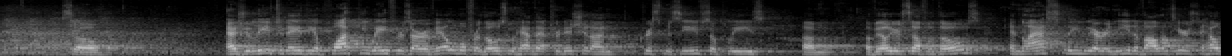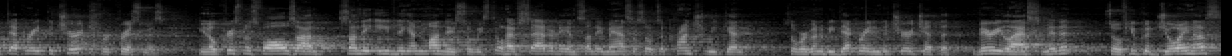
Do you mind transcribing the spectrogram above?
so as you leave today, the Opłatki wafers are available for those who have that tradition on Christmas Eve, so please um, avail yourself of those. And lastly, we are in need of volunteers to help decorate the church for Christmas. You know, Christmas falls on Sunday evening and Monday, so we still have Saturday and Sunday Masses, so it's a crunch weekend. So we're going to be decorating the church at the very last minute. So if you could join us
